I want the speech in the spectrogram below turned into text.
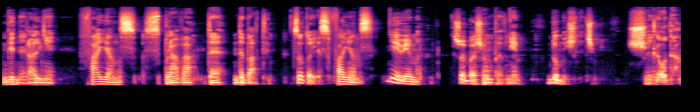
Generalnie fajans sprawa te debaty. Co to jest fajans? Nie wiem. Trzeba się pewnie domyślić. Środa.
